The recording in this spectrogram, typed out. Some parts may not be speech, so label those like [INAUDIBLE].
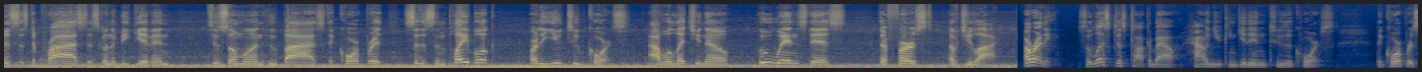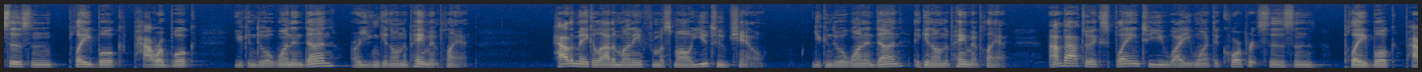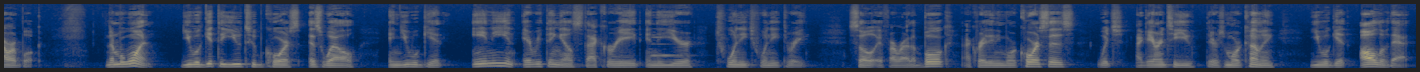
This is the prize that's going to be given to someone who buys the corporate citizen playbook or the YouTube course. I will let you know who wins this the 1st of July. Alrighty, so let's just talk about how you can get into the course. The corporate citizen playbook, power book, you can do a one and done or you can get on the payment plan. How to make a lot of money from a small YouTube channel. You can do a one and done and get on the payment plan. I'm about to explain to you why you want the Corporate Citizen Playbook Power Book. Number one, you will get the YouTube course as well, and you will get any and everything else that I create in the year 2023. So if I write a book, I create any more courses, which I guarantee you there's more coming, you will get all of that.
